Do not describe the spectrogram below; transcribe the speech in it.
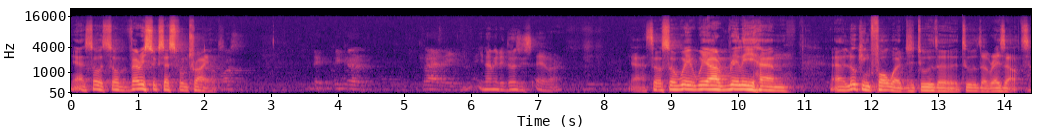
Yeah, so it's a very successful trial. in amyloidosis ever. Yeah, so, so we, we are really um, uh, looking forward to the, to the results.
